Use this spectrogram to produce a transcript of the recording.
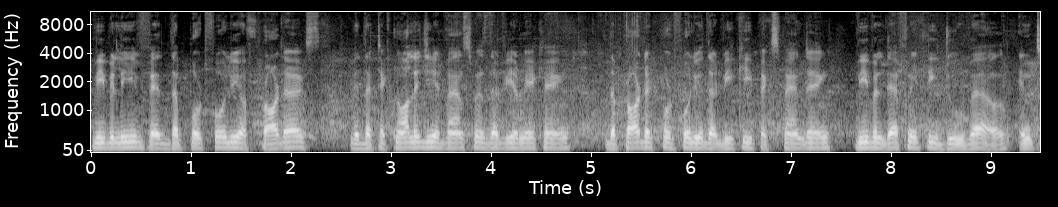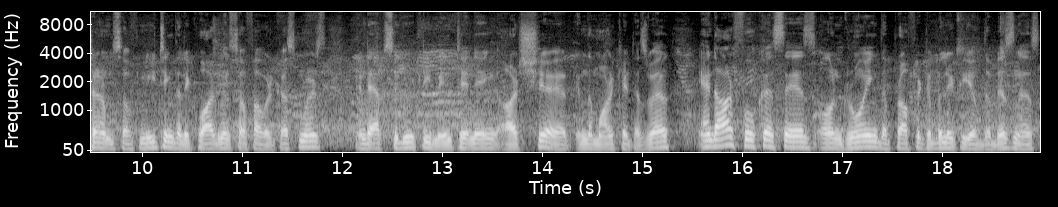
we believe with the portfolio of products, with the technology advancements that we are making, the product portfolio that we keep expanding, we will definitely do well in terms of meeting the requirements of our customers and absolutely maintaining our share in the market as well. And our focus is on growing the profitability of the business.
